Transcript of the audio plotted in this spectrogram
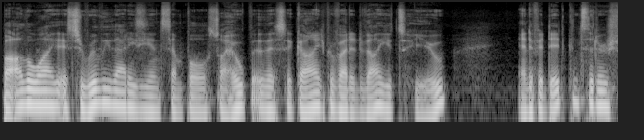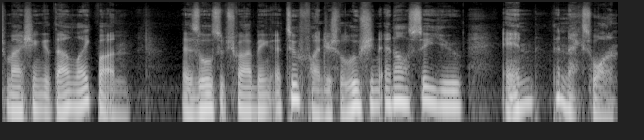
but otherwise it's really that easy and simple. So I hope this guide provided value to you. And if it did, consider smashing that like button as well as subscribing to find your solution. And I'll see you in the next one.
